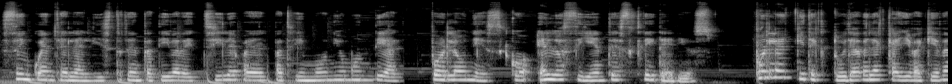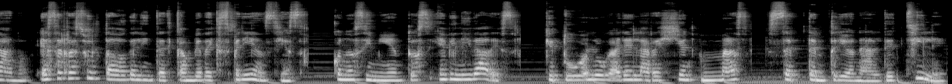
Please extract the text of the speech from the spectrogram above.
se encuentra en la lista tentativa de Chile para el Patrimonio Mundial por la UNESCO en los siguientes criterios. Por la arquitectura de la calle Baquedano es el resultado del intercambio de experiencias, conocimientos y habilidades que tuvo lugar en la región más septentrional de Chile,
